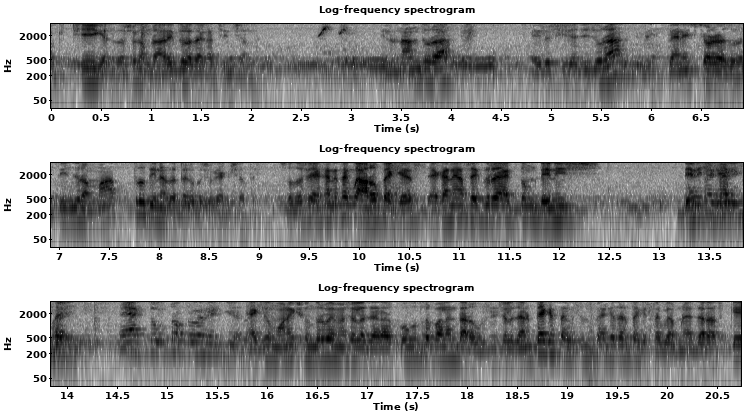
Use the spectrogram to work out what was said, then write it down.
ওকে ঠিক আছে দর্শক আমরা আরেক জোড়া দেখাচ্ছি ইনশাল্লাহ এলো নান জোড়া এলো সিরাজি জোড়া স্প্যানিশ চড়া জোড়া। তিন জোড়া মাত্র তিন হাজার টাকা দর্শক একসাথে। তো দর্শক এখানে থাকবে আরও প্যাকেজ এখানে আছে এক জোড়া একদম ডেনিশ ডেনিশ ম্যাক একদম অনেক সুন্দর ভাই মাসাল্লাহ যারা কবুতর পালেন তারা অবশ্যই ইনশাল্লাহ জানেন। প্যাকেজ থাকবে শুধু প্যাকেজ আর প্যাকেজ থাকবে আপনার। যারা আজকে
